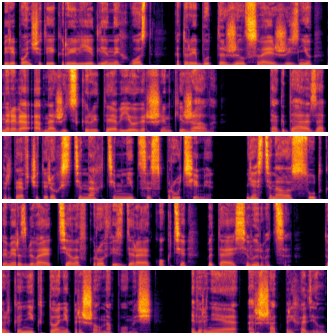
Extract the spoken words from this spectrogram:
перепончатые крылья и длинный хвост, который будто жил своей жизнью, норовя обнажить скрытое в его вершинке жало. Тогда, запертая в четырех стенах темницы с прутьями, я стенала сутками, разбивая тело в кровь и сдирая когти, пытаясь вырваться. Только никто не пришел на помощь. Вернее, Аршат приходил.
